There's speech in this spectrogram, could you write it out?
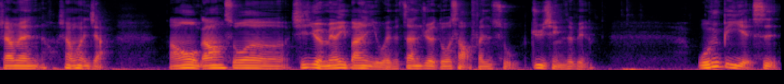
下面下面讲，然后我刚刚说了，其实远没有一般人以为的占据了多少分数，剧情这边。文笔也是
